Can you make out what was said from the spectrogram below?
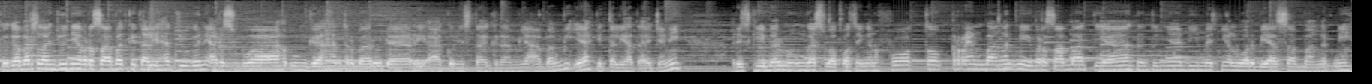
Ke kabar selanjutnya persahabat kita lihat juga nih ada sebuah unggahan terbaru dari akun Instagramnya Abang Bi ya. Kita lihat aja nih Rizky Bar mengunggah sebuah postingan foto keren banget nih persahabat ya. Tentunya di matchnya luar biasa banget nih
